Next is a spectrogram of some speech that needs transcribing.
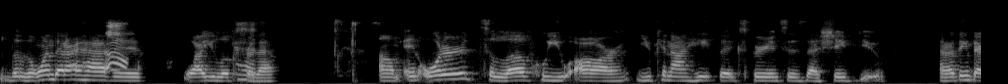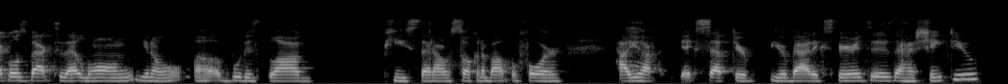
The, the one that I have Oh. is why you look for that. Um, in order to love who you are, you cannot hate the experiences that shaped you. And I think that goes back to that long, you know, uh, Buddhist blog piece that I was talking about before, how you have to accept your your bad experiences that has shaped you,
